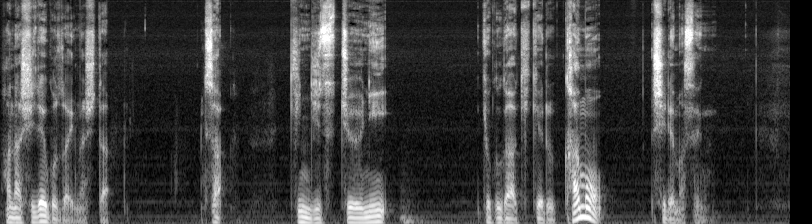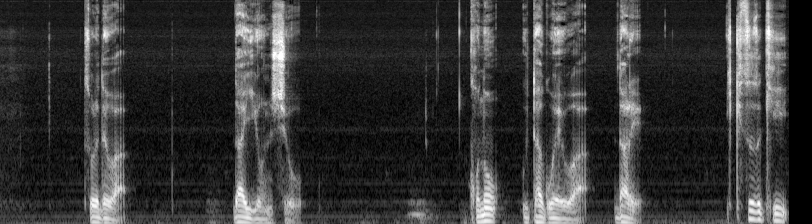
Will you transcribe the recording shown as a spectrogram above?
話でございました。さあ近日中に曲が聴けるかもしれません。それでは第4章。この歌声は誰？引き続き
